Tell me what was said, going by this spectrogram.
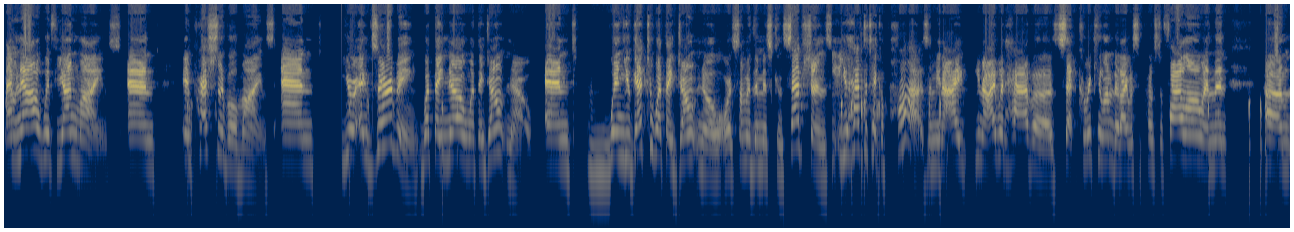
I'm now with young minds and impressionable minds and you're observing what they know and what they don't know. And when you get to what they don't know or some of the misconceptions, you have to take a pause. I mean, I, you know, I would have a set curriculum that I was supposed to follow, and then um,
